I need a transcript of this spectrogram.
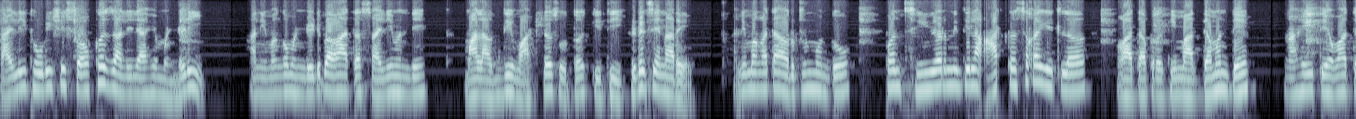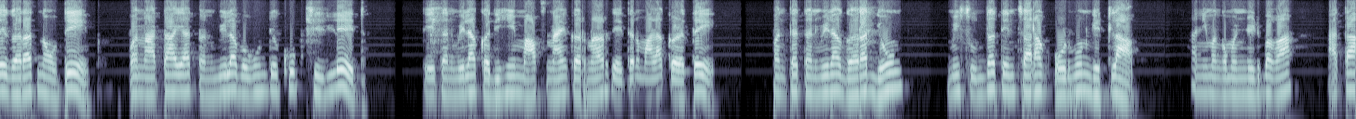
सायली थोडीशी शॉकच झालेली आहे मंडळी. आणि मग मंडळी बघा आता सायली म्हणते मला अगदी वाटलंच होतं की ती इकडेच येणार आहे. आणि मग आता अर्जुन म्हणतो पण सिनियरने तिला आत कसं काय घेतलं? आता प्रतिमा आत्या म्हणते नाही तेव्हा ते घरात नव्हते. पण आता या तन्वीला बघून ते खूप चिडलेत. ते तन्वीला कधीही माफ नाही करणार ते तर मला कळतंय. पण त्या तन्वीला घरात घेऊन मी सुद्धा त्यांचा राग ओढवून घेतला. आणि मग मंडळी बघा आता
